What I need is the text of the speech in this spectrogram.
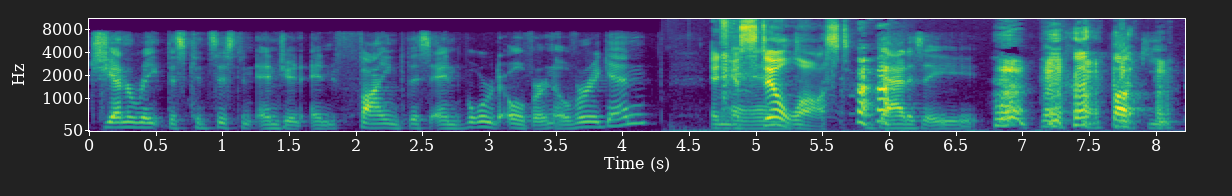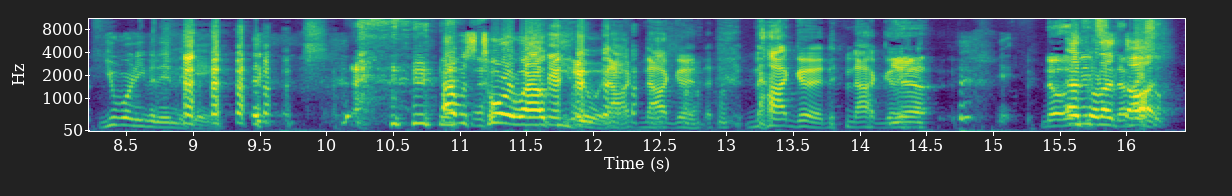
generate this consistent engine and find this end board over and over again. and you still lost. That is a fuck you. You weren't even in the game. How was Tor Wauki doing? not not good. Not good. Not good. yeah. No, That's that what I that makes thought.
